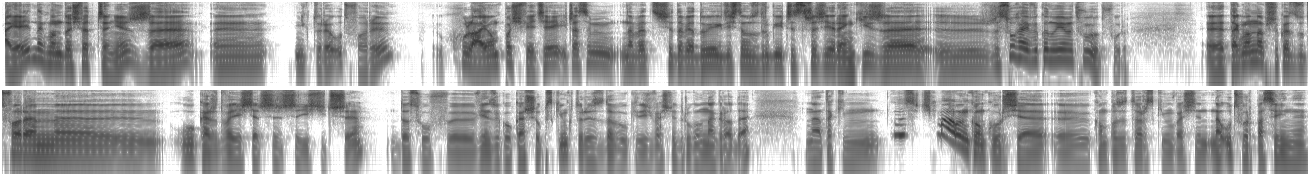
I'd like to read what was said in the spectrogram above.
a ja jednak mam doświadczenie, że niektóre utwory hulają po świecie i czasem nawet się dowiaduję gdzieś tam z drugiej czy z trzeciej ręki, że, yy, że słuchaj, wykonujemy twój utwór. Yy, tak mam na przykład z utworem yy, Łukasz 2333 do słów w języku kaszubskim, który zdobył kiedyś właśnie drugą nagrodę na takim dosyć małym konkursie kompozytorskim właśnie na utwór pasyjny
